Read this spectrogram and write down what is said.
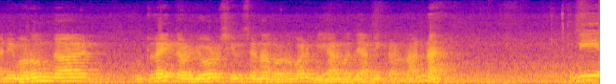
आणि म्हणून कुठलाही तडजोड शिवसेनाबरोबर बिहारमध्ये आम्ही करणार नाही. तुम्ही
